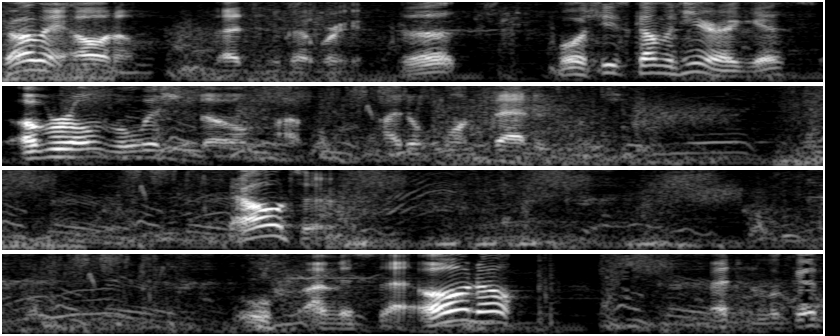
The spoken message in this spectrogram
Come here! Oh no, that didn't quite work. Uh, well, she's coming here, I guess. Of her own volition, though. I, I don't want that as much. Counter! Oof, I missed that. Oh no! That didn't look good.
